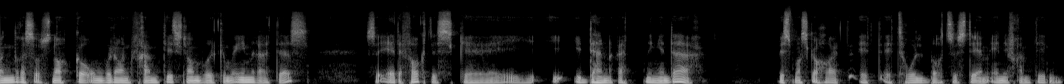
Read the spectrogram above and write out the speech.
andre som snakker om hvordan fremtidslandbruket må innrettes, så er det faktisk eh, i, i, den retningen der, hvis man skal ha et, et, et holdbart system inn i fremtiden.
